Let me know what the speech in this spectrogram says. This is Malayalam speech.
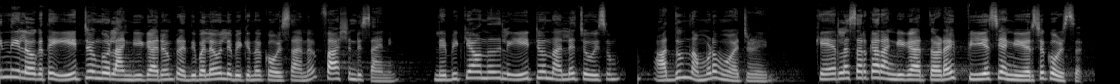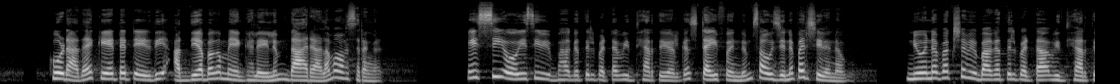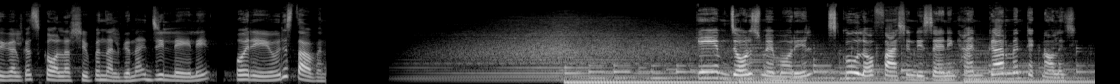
ഇന്ന് ഈ ലോകത്തെ ഏറ്റവും കൂടുതൽ അംഗീകാരവും പ്രതിഫലവും ലഭിക്കുന്ന കോഴ്സാണ് ഫാഷൻ ഡിസൈനിങ് ലഭിക്കാവുന്നതിൽ ഏറ്റവും നല്ല ചോയ്സും അതും നമ്മുടെ മൂവാറ്റുഴയിൽ കേരള സർക്കാർ അംഗീകാരത്തോടെ പി എസ് സി അംഗീകരിച്ച കോഴ്സ്. കൂടാതെ കേട്ടറ്റ് എഴുതി അധ്യാപക മേഖലയിലും ധാരാളം അവസരങ്ങൾ. എസ് സി ഒ സി വിഭാഗത്തിൽപ്പെട്ട വിദ്യാർത്ഥികൾക്ക് സ്റ്റൈഫൻഡും സൗജന്യ പരിശീലനവും. ന്യൂനപക്ഷ വിഭാഗത്തിൽപ്പെട്ട വിദ്യാർത്ഥികൾക്ക് സ്കോളർഷിപ്പ് നൽകുന്ന ജില്ലയിലെ ഒരേ ഒരു സ്ഥാപനം. K. M. George memorial school of fashion designing and garment technology.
